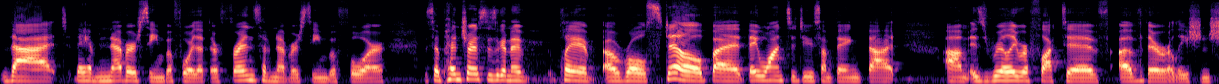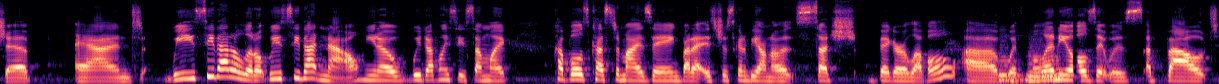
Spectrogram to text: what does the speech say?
that they have never seen before that their friends have never seen before. So Pinterest is going to play a, a, role still, but they want to do something that um, is really reflective of their relationship and we see that a little we see that now you know we definitely see some like couples customizing, but it's just going to be on a such bigger level. Uh, mm-hmm. With millennials, it was about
